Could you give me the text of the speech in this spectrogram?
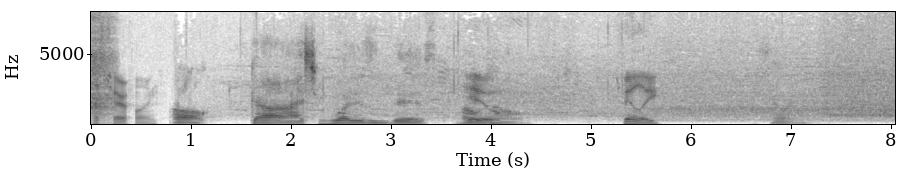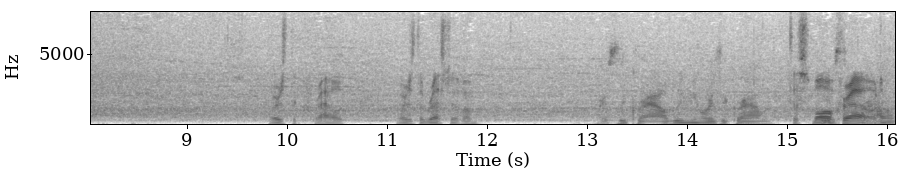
That's terrifying. Oh, gosh, what is this? Oh, Ew. no. Philly, Sorry. where's the crowd? Where's the rest of them? Where's the crowd? What do you mean, where's the crowd? It's a small Where's the crowd.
